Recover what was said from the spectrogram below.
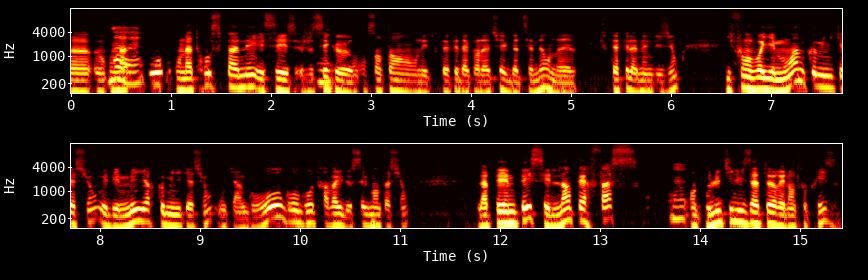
Euh, on, a trop, on, a trop, spammé, et c'est, je sais qu'on s'entend, on est tout à fait d'accord là-dessus avec Bad Sender, on a tout à fait la même vision. Il faut envoyer moins de communication, mais des meilleures communications. Donc il y a un gros, gros, gros travail de segmentation. La PMP, c'est l'interface mm. entre l'utilisateur et l'entreprise.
